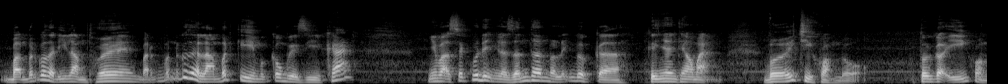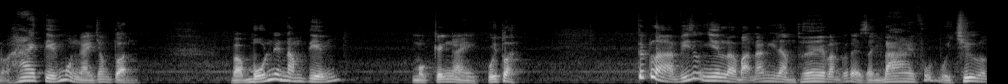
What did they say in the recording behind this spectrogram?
bạn vẫn có thể đi làm thuê bạn vẫn có thể làm bất kỳ một công việc gì khác nhưng bạn sẽ quyết định là dấn thân vào lĩnh vực uh, kinh doanh theo mạng với chỉ khoảng độ tôi gợi ý khoảng độ 2 tiếng một ngày trong tuần và 4 đến 5 tiếng một cái ngày cuối tuần. Tức là ví dụ như là bạn đang đi làm thuê bạn có thể dành 30 phút buổi trưa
